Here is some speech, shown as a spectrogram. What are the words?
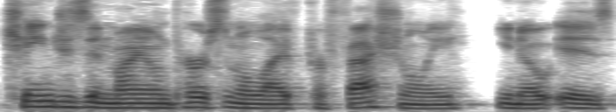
changes in my own personal life professionally, you know, is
